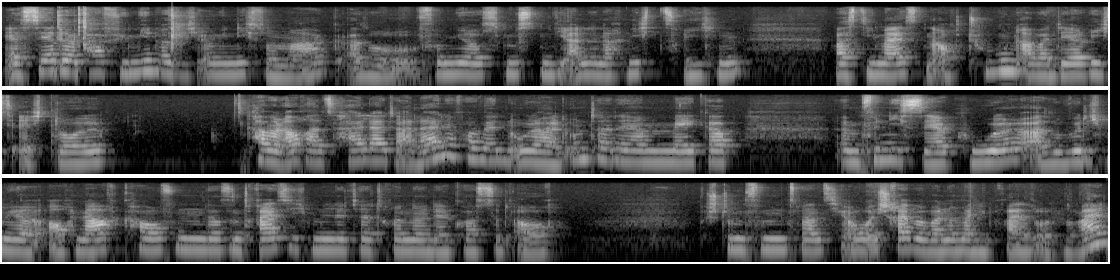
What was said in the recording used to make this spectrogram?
Er ist sehr doll parfümiert, was ich irgendwie nicht so mag. Also von mir aus müssten die alle nach nichts riechen, was die meisten auch tun, aber der riecht echt doll. Kann man auch als Highlighter alleine verwenden oder halt unter der Make-up. Ähm, Finde ich sehr cool. Also würde ich mir auch nachkaufen. Da sind 30 ml drin. Der kostet auch bestimmt 25 Euro. Ich schreibe aber nochmal die Preise unten rein.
